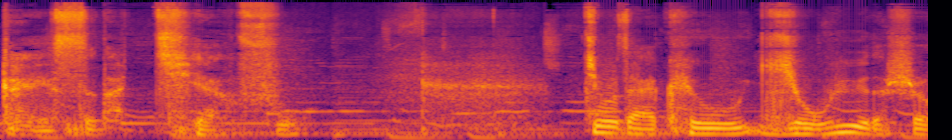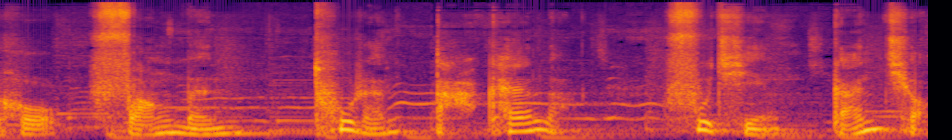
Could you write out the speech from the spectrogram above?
该死的前夫！就在 Q 犹豫的时候，房门突然打开了，父亲赶巧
